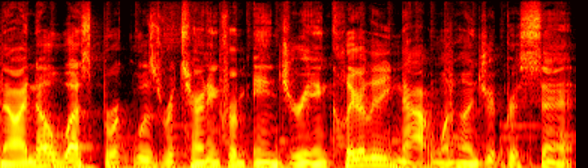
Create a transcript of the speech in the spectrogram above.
Now, I know Westbrook was returning from injury and clearly not 100%,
